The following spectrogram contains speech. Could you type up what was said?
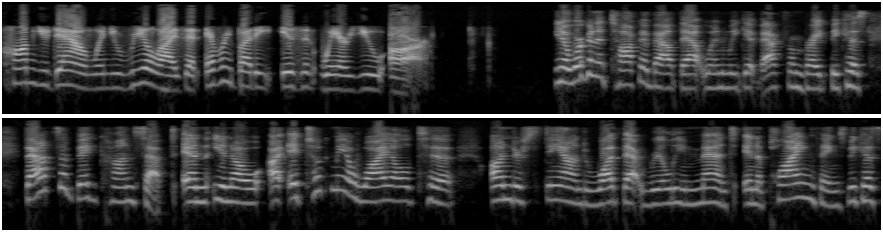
calm you down when you realize that everybody isn't where you are. You know, we're going to talk about that when we get back from break because that's a big concept. And, you know, I, it took me a while to understand what that really meant in applying things because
